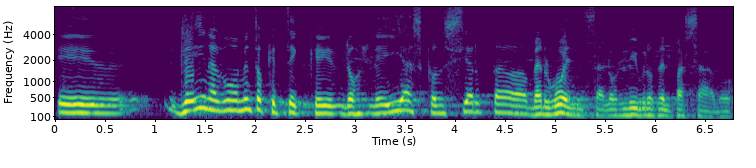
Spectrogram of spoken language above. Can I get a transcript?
eh, leí en algún momento que, que, los leías con cierta vergüenza, los libros del pasado,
